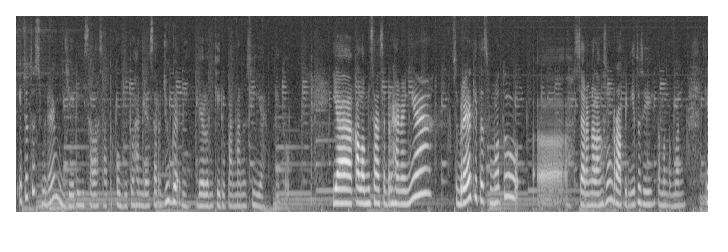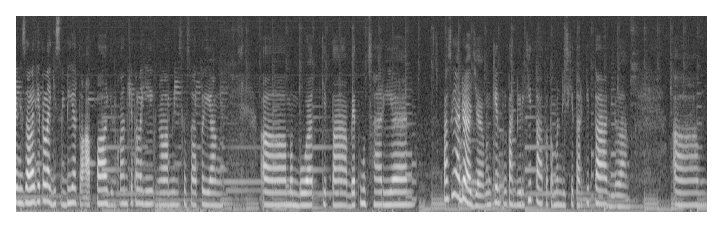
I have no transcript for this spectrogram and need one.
itu tuh sebenarnya menjadi salah satu kebutuhan dasar juga nih dalam kehidupan manusia gitu. Ya kalau misal sederhananya sebenarnya kita semua tuh uh, secara nggak langsung nerapin itu sih teman-teman. Kayak misalnya kita lagi sedih atau apa gitu kan kita lagi ngalamin sesuatu yang uh, membuat kita bad mood seharian pasti ada aja. Mungkin entah diri kita atau teman di sekitar kita bilang um,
